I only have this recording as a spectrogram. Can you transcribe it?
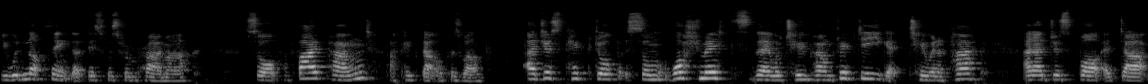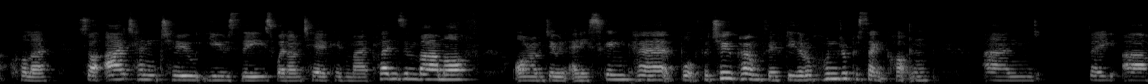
You would not think that this was from Primark. So for £5, I picked that up as well. I just picked up some wash mitts. They were £2.50. You get two in a pack. And I just bought a dark colour. So I tend to use these when I'm taking my cleansing balm off or I'm doing any skincare. But for £2.50, they're 100% cotton and they are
